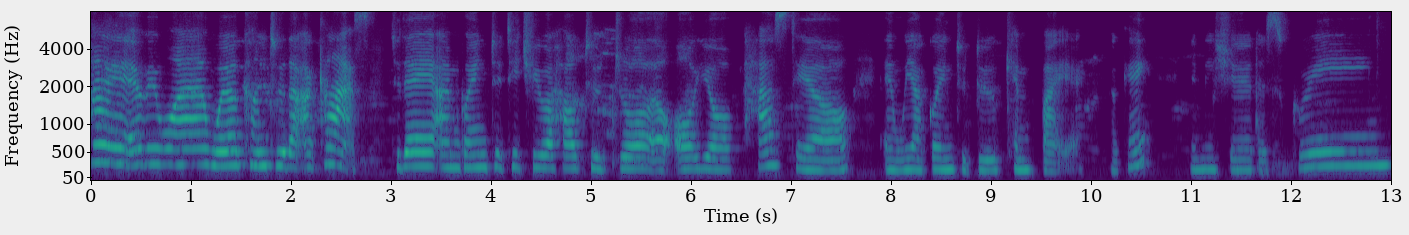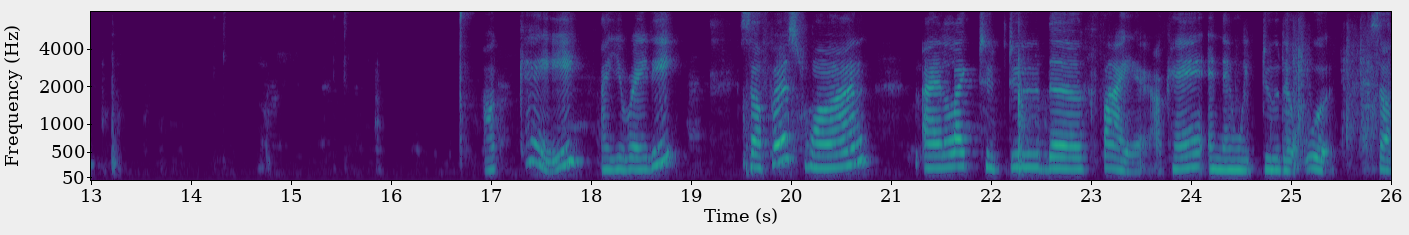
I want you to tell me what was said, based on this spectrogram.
Hi everyone, welcome to the art class. Today I'm going to teach you how to draw oil pastel and we are going to do campfire, okay? Let me share the screen. Okay, are you ready? So first one, I like to do the fire, okay? And then we do the wood. So,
